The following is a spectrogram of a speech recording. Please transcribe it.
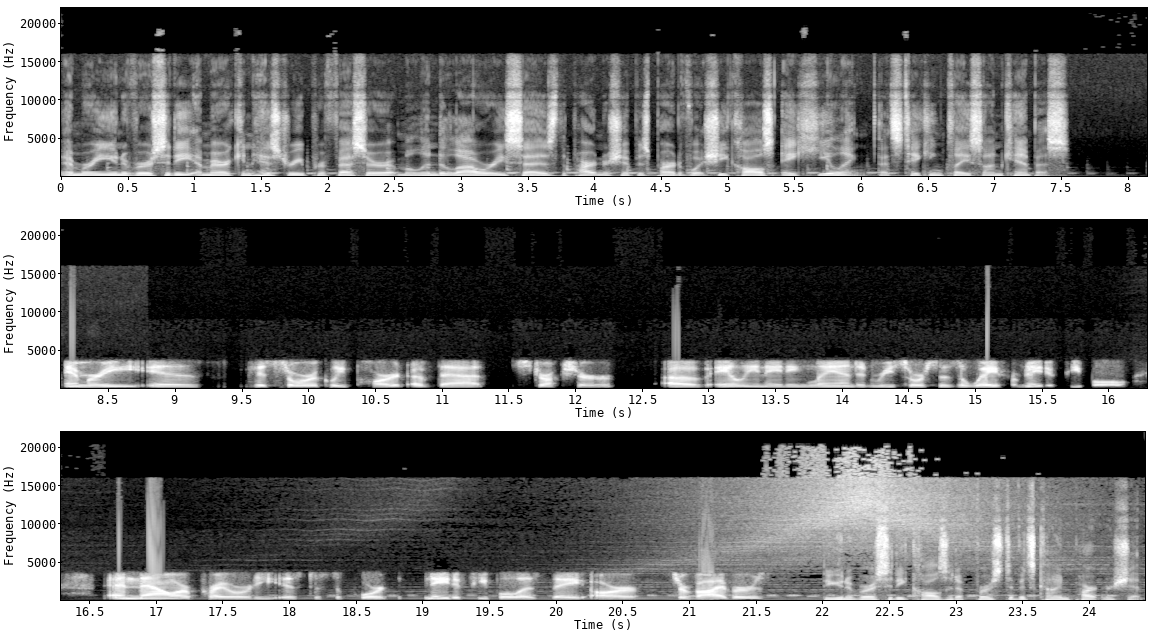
Emory University American History professor Malinda Lowery says the partnership is part of what she calls a healing that's taking place on campus. Emory is historically part of that structure of alienating land and resources away from Native people. And now our priority is to support Native people as they are survivors. The university calls it a first of its kind partnership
